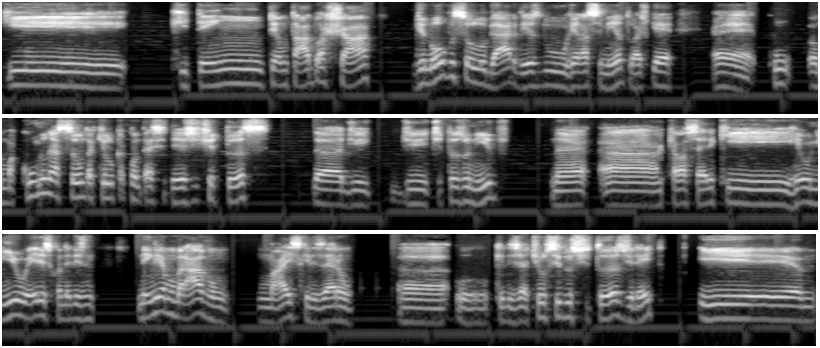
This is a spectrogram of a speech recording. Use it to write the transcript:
que, que tem tentado achar de novo seu lugar desde o Renascimento. Acho que é, é, é uma culminação daquilo que acontece desde Titãs, de, de Titãs Unidos, né? aquela série que reuniu eles quando eles nem lembravam mais que eles eram, uh, o, que eles já tinham sido os Titãs direito, e,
